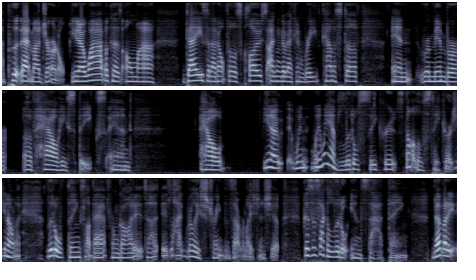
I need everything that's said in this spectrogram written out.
I put that in my journal. You know why? Because on my days that I don't feel as close, I can go back and read kind of stuff and remember of how he speaks and how you know, when when we have little secrets, not little secrets, you know, like little things like that from God, it uh, it like really strengthens that relationship because it's like a little inside thing. Nobody,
